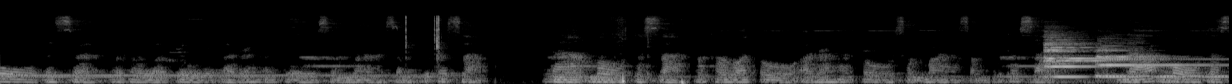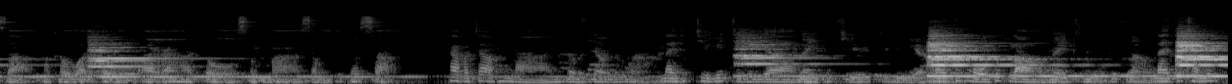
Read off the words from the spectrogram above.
โมตัสสะภะคะวะโต อะระหะโต สัมมาสัมพุทธัสสะ นะโมตัสสะภะคะวะโต อะระหะโต สัมมาสัมพุทธัสสะ นะโมตัสสะภะคะวะโต อะระหะโต สัมมาสัมพุทธัสสะ ข้าพเจ้าทั้งหลาย ข้าพเจ้าทั้งหลาย ในทุกชีวิตจิตวิญญาณในทุกชีวิตจิตวิญญาณในทุกหมู่ทุกเหล่า ในทุกหมู่ทุกเหล่า ในทุกชั้นทุก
